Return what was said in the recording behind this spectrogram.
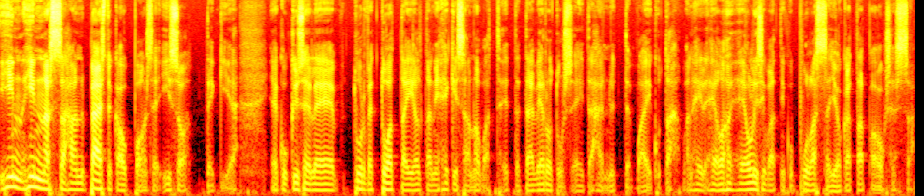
hin, hinnassahan päästökauppa on se iso tekijä. Ja kun kyselee turvetuottajilta, niin hekin sanovat, että tämä verotus ei tähän nyt vaikuta, vaan he, he, he olisivat niin kuin pulassa joka tapauksessa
